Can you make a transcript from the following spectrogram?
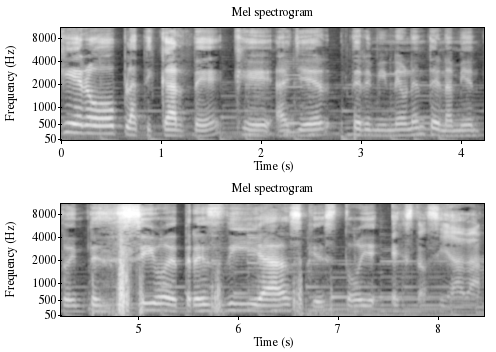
quiero platicarte que ayer terminé un entrenamiento intensivo de tres días, que estoy extasiada.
